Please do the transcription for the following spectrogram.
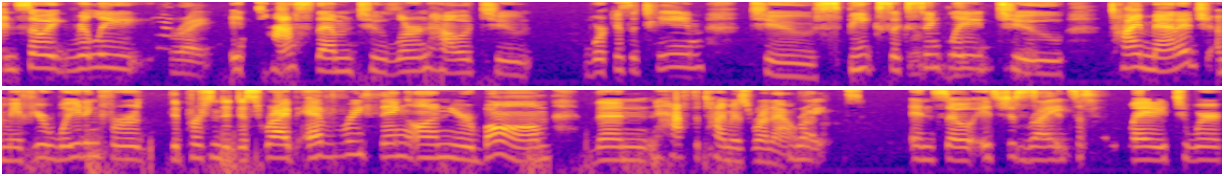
And so it really, right, it tasks them to learn how to work as a team, to speak succinctly, mm-hmm. to time manage. I mean, if you're waiting for the person to describe everything on your bomb, then half the time is run out. Right. And so it's just right. it's a way to where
